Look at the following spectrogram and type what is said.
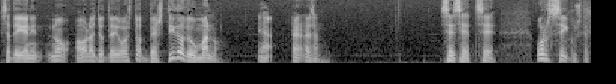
Esate genin, no, ahora yo te digo esto, vestido de humano. Ja. Eh, esan. Ze, ze, ze. Hor ze ikustek.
